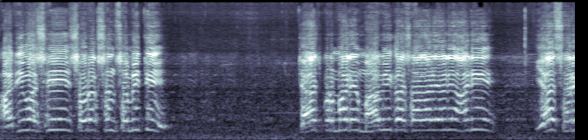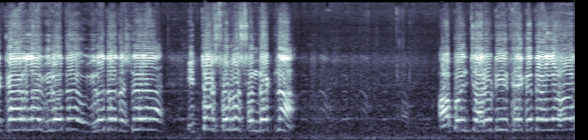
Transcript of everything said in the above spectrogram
आदिवासी संरक्षण समिती त्याचप्रमाणे महाविकास आघाडी आणि या सरकारला विरोध विरोधात असणाऱ्या इतर सर्व संघटना आपण चारोटी इथे एकत्र आलो आहोत.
